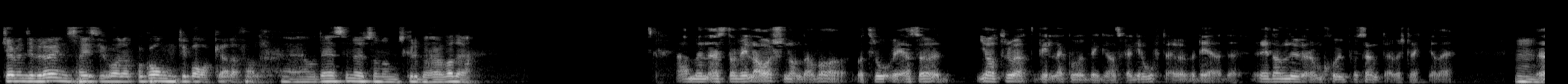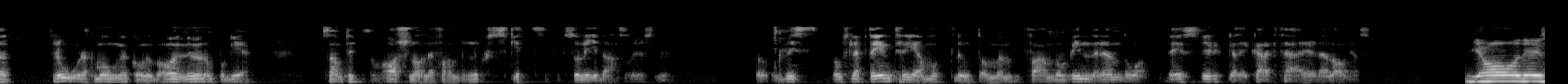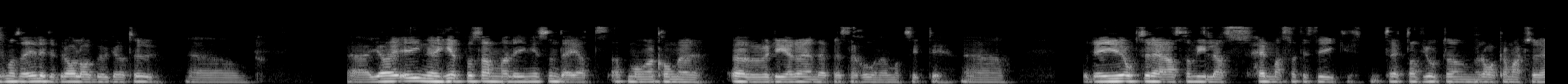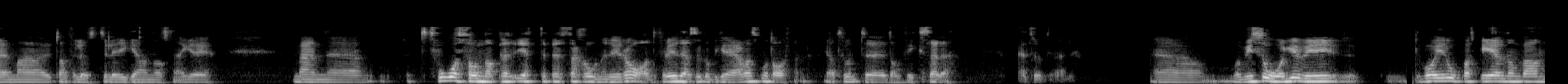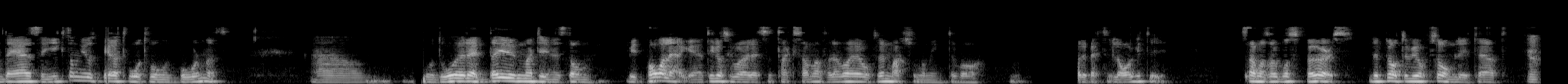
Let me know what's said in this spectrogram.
Kevin De Bruyne sägs ju vara på gång tillbaka i alla fall. Eh, Och det ser ut som de skulle behöva det. Ja, men Aston Villa-Arsenal då, vad, vad tror vi? Alltså, jag tror att Villa kommer bli ganska grovt övervärderade. Redan nu är de 7 överstreckade. Mm. Jag tror att många kommer bara, "Oj, nu är de på G. Samtidigt som Arsenal är fan ruskigt solida alltså just nu. De, visst, de släppte in tre mot Luton, men fan, de vinner ändå. Det är styrka, det är karaktär i det där laget. Alltså. Ja, det är ju som man säger lite bra lag brukar ha tur. Ehm, eh, jag är inne helt på samma linje som dig att, att många kommer övervärdera den där prestationen mot City. Ehm, och det är ju också det Aston Villas hemmastatistik. 13-14 raka matcher hemma utan förlust i ligan och såna här grejer. Men eh, två sådana pre- jätteprestationer i rad, för det är det som kommer krävas mot Arsenal. Jag tror inte de fixar det. Jag tror inte jag heller. Eh, och vi såg ju, vi, det var Europaspel, de vann där. Sen gick de ju och spelade 2-2 mot Bournemouth. Eh, och då räddade ju Martinez dem vid ett par lägen. Jag tycker de ska vara rätt så tacksamma för det var ju också en match som de inte var, var det bättre laget i. Samma sak mot Spurs. Det pratade vi också om lite att Ja.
